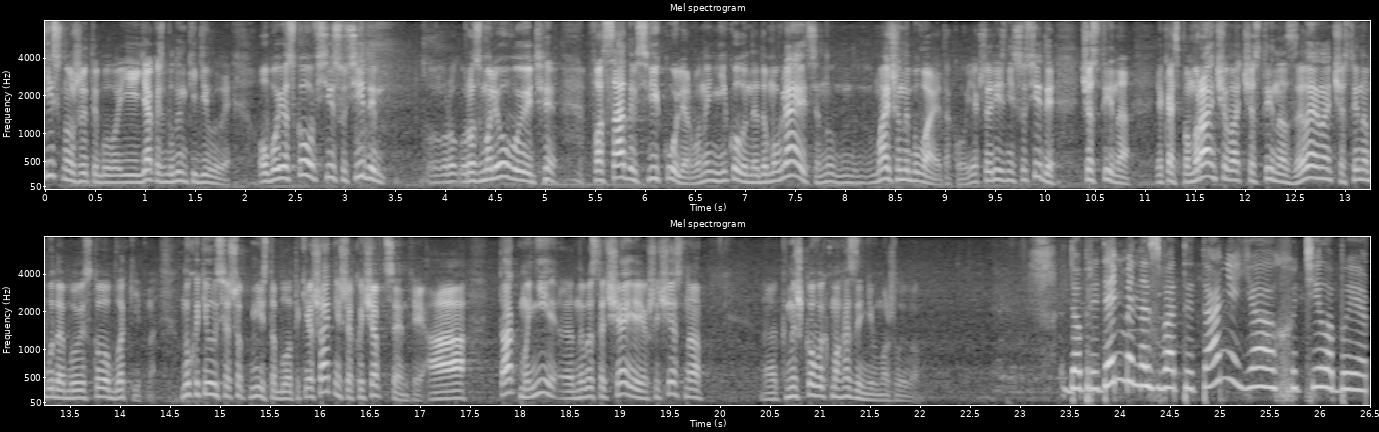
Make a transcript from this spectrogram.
тісно жити було і якось будинки ділили. Обов'язково всі сусіди розмальовують фасади в свій колір. Вони ніколи не домовляються. Ну майже не буває такого. Якщо різні сусіди, частина якась помаранчева, частина зелена, частина буде обов'язково блакитна. Ну хотілося, щоб місто було таке шатніше, хоча в центрі. А так мені е, не вистачає, якщо чесно, е, книжкових магазинів, можливо. Добрий день, мене звати Таня. Я хотіла би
